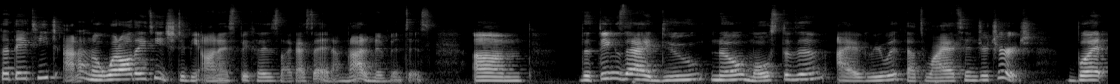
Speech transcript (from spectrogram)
that they teach. I don't know what all they teach, to be honest, because, like I said, I'm not an Adventist. Um, the things that I do know, most of them, I agree with. That's why I attend your church. But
